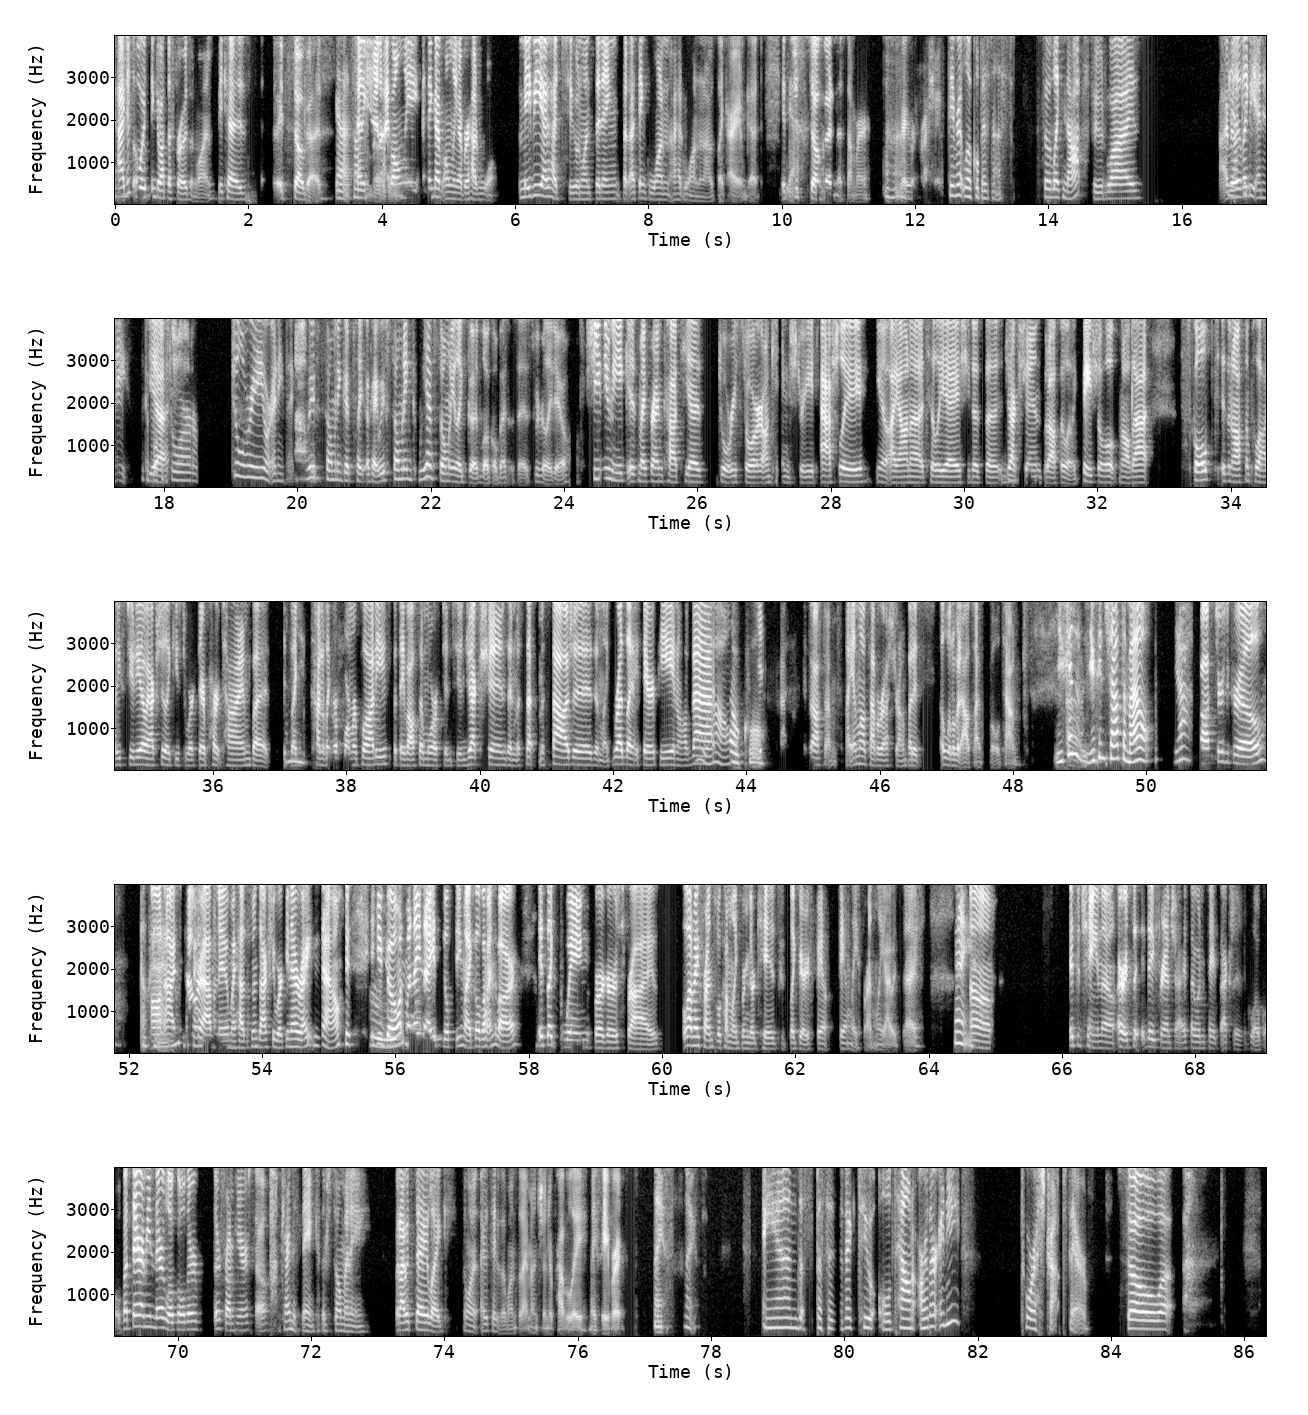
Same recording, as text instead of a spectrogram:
I just always think about the frozen one because it's so good. Yeah, it sounds And again, really I've only I think I've only ever had one. Maybe I had two in one sitting, but I think one I had one and I was like, all right, I'm good. It's Yeah. just so good in the summer. Uh-huh. Very refreshing. Favorite local business. So like not food wise. I Yeah, it really could like be any like a yeah. bookstore, jewelry, or anything. Oh, we have so many good places. Okay, we have so many. We have so many like good local businesses. We really do. She's unique. Is my friend Katya's jewelry store on King Street. Ashley, you know, Ayana Atelier. She does the injections, but also like facials and all that. Sculpt is an awesome Pilates studio. I actually like used to work there part time, but it's like kind of like reformer Pilates. But they've also morphed into injections and mas- massages and like red light therapy and all of Oh, that. wow. Oh, cool. It's awesome. My in laws have a restaurant, but it's a little bit outside of Old Town. You can Um, you can shout them out. Yeah. Foster's Grill. Okay. on Eisenhower Okay. Avenue. My husband's actually working there right now. if you go on Monday nights, you'll see Michael behind the bar. It's like wings, burgers, fries. A lot of my friends will come and like bring their kids. It's like very fa- family friendly, I would say. Nice. Um, it's a chain though, or it's a, they franchise. I wouldn't say it's actually local, but they're I mean they're local. They're they're from here. So I'm trying to think. There's so many, but I would say like the one I would say the ones that I mentioned are probably my favorites. nice. Nice. And specific to Old Town, are there any tourist traps there? So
